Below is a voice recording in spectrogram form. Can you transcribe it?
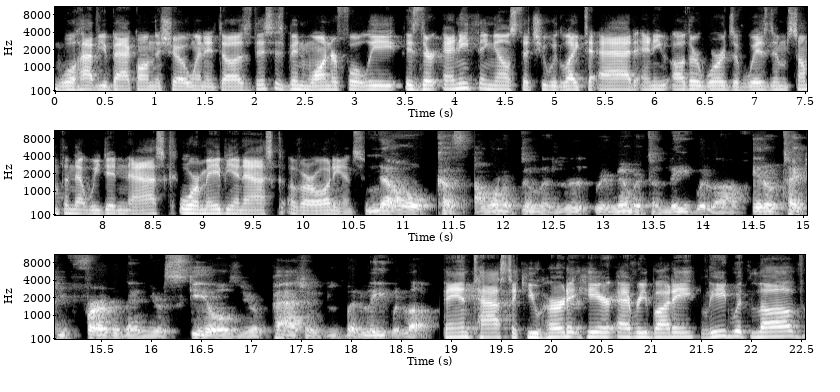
We'll have you back on the show when it does. This has been wonderful, Lee. Is there anything else that you would like to add? Any other words of wisdom, something that we didn't ask, or maybe an ask of our audience? No, because I want them to remember to lead with love. It'll take you further than your skills, your passion, but lead with love. Fantastic. You heard it here, everybody. Lead with love.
